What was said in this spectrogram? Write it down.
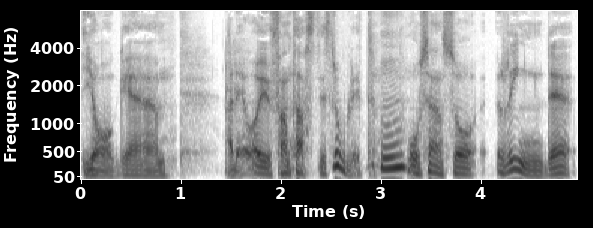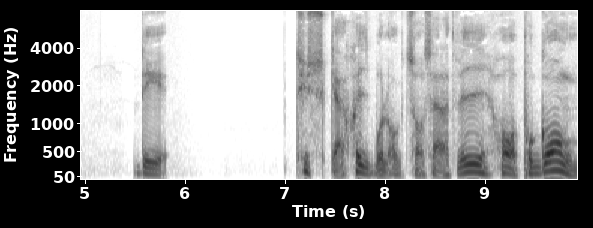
jag, eh, ja, det var ju fantastiskt roligt. Och sen så ringde det tyska skivbolaget och sa så här att vi har på gång,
